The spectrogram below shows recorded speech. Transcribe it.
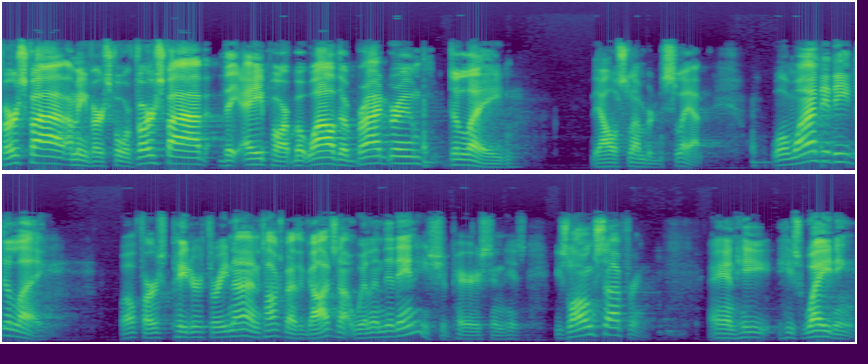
Verse 5, I mean, verse 4. Verse 5, the A part, but while the bridegroom delayed, they all slumbered and slept. Well, why did he delay? Well, First Peter 3 9 talks about that God's not willing that any should perish in his. He's long suffering, and he, he's waiting.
